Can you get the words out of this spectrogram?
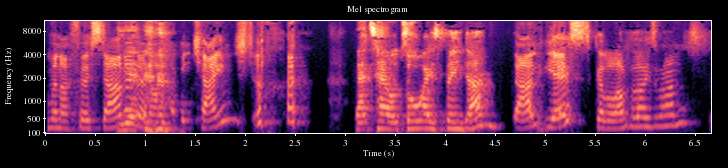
when I first started, yeah. and I haven't changed. That's how it's always been done. Done, yes. Gotta love those ones.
